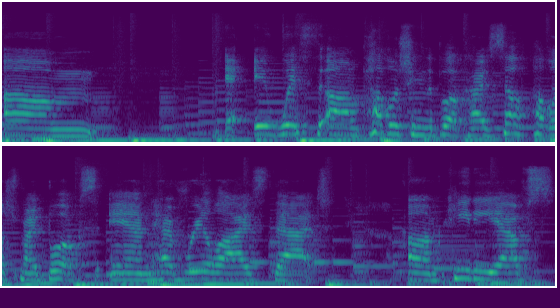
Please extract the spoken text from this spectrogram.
Um, it, it- with um, publishing the book, I self-published my books and have realized that um, PDFs,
